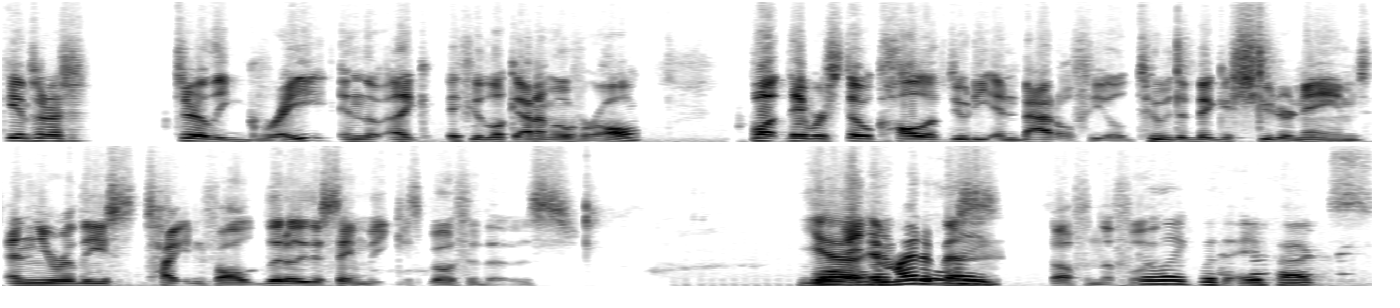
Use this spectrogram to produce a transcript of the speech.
games are necessarily great in the like if you look at them overall. But they were still Call of Duty and Battlefield, two of the biggest shooter names, and you released Titanfall literally the same week as both of those. Yeah, Well, it might have feel been. like- Self in the I feel like with Apex,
